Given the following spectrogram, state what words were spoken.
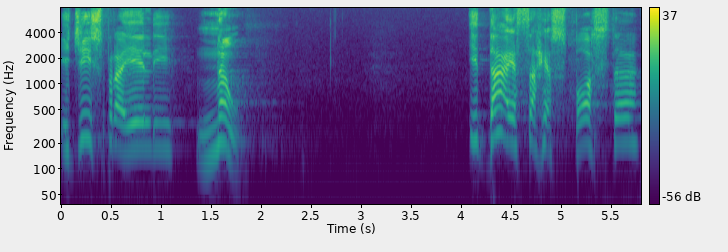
e diz para ele: não. E dá essa resposta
